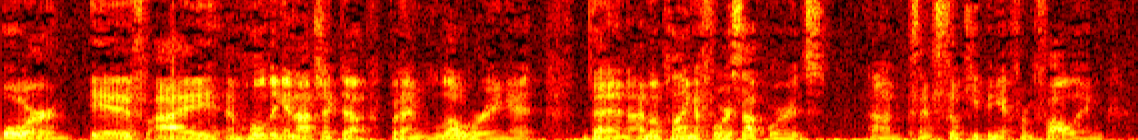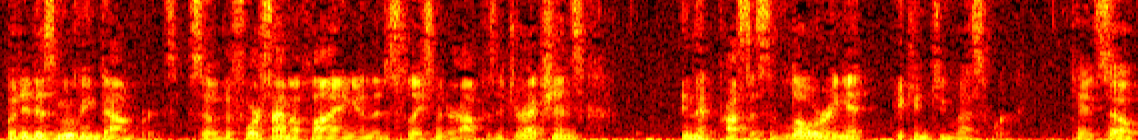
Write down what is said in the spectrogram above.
Or if I am holding an object up, but I'm lowering it, then I'm applying a force upwards because um, I'm still keeping it from falling, but it is moving downwards. So the force I'm applying and the displacement are opposite directions. In the process of lowering it, it can do less work. Okay, so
